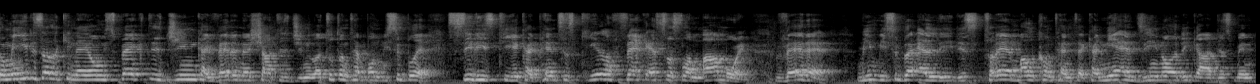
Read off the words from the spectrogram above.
Do mi iris al kineo, mi spektis gin, kai vere ne shatis gin, la tutan tempon mi simple sidis tie, kai pensis, kiel la fec esas la mamoi, vere, mi mi simple elidis tre malcontente kaj mia edzino rigardis min.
